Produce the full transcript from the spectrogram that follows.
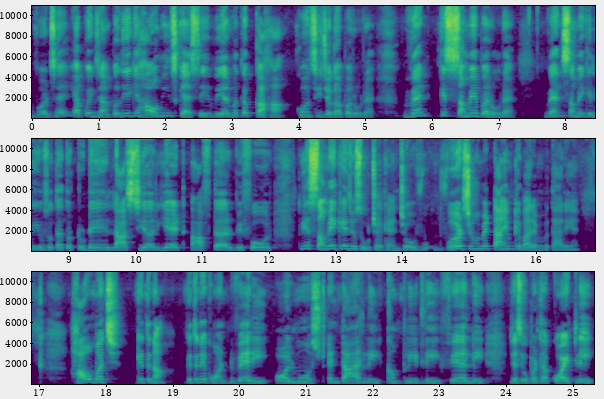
वर्ड्स है। ये आपको एग्जांपल दिए कि हाउ मीन्स कैसे वेयर मतलब कहाँ, कौन सी जगह पर हो रहा है। व्हेन किस समय पर हो रहा है। व्हेन समय के लिए यूज़ होता है तो today last year yet after before तो ये समय के जो सूचक हैं, जो वर्ड्स जो हमें टाइम के बारे में बता रहे हैं हाउ मच कितना, कितने quant very almost entirely completely fairly जैसे ऊपर था क्वाइटली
